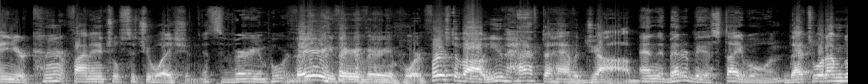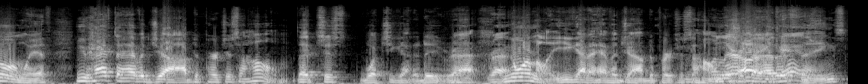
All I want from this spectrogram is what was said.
and your current financial situation. It's very important. Very, very, very important. First of all, you have to have a job. and it better be a stable one. That's what I'm going with. You have to have a job to purchase a home. That's just what you got to do, right? Right. Normally, you got to have a job to purchase a home. Unless there you're other cash. things.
